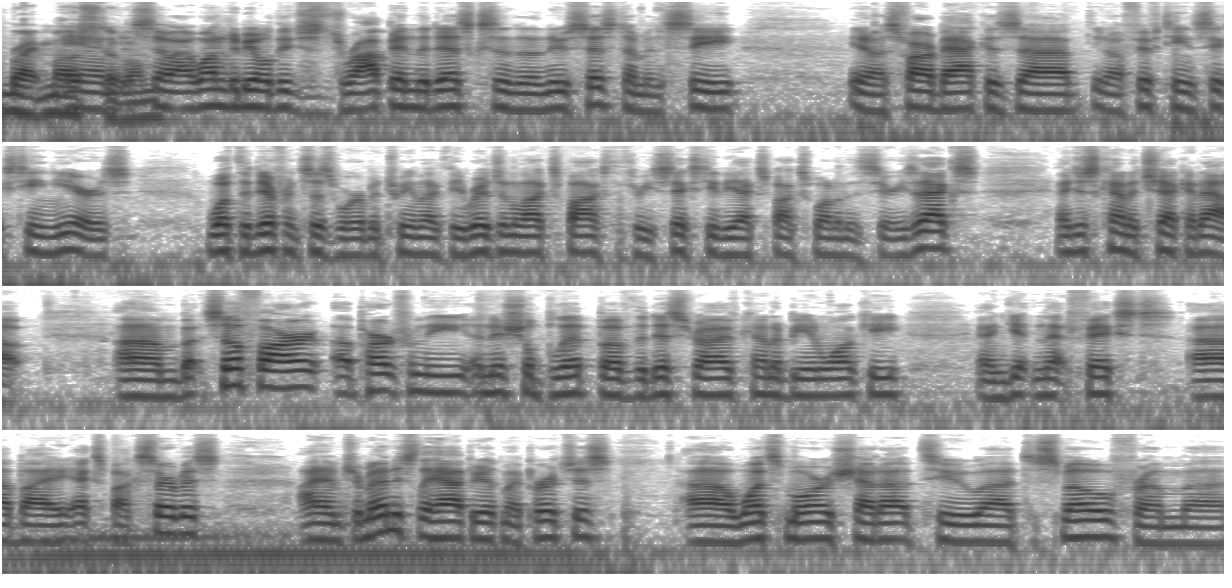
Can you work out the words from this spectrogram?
Right, most and of them. So I wanted to be able to just drop in the discs into the new system and see, you know, as far back as uh, you know, 15, 16 years what the differences were between like the original Xbox, the 360, the Xbox One, and the Series X, and just kind of check it out. Um, but so far, apart from the initial blip of the disk drive kind of being wonky and getting that fixed uh, by Xbox service, I am tremendously happy with my purchase. Uh, once more, shout out to uh, to Smo from uh,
